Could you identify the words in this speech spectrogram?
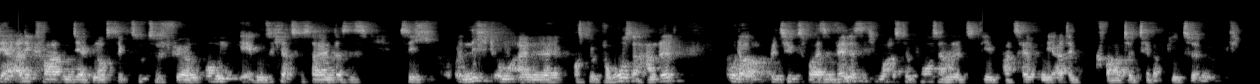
der adäquaten Diagnostik zuzuführen, um eben sicher zu sein, dass es sich nicht um eine Osteoporose handelt, oder beziehungsweise wenn es sich um Osteoporose handelt, die Patienten die adäquate Therapie zu ermöglichen.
